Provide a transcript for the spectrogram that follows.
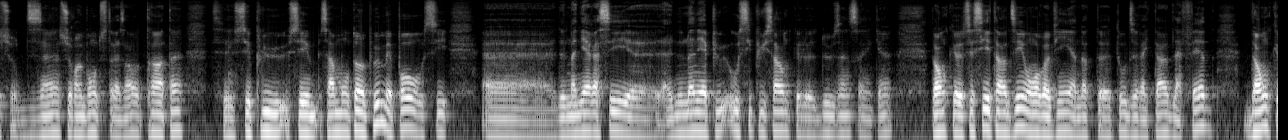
sur 10 ans, sur un bon du trésor, 30 ans, c'est plus, ça monte un peu, mais pas aussi, euh, d'une manière assez, euh, aussi puissante que le 2 ans, 5 ans. Donc, ceci étant dit, on revient à notre taux directeur de la Fed. Donc,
